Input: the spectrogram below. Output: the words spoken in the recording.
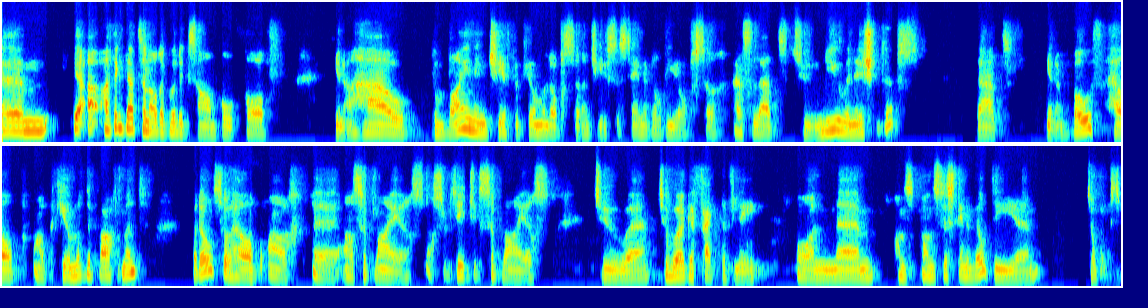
um, yeah, I think that's another good example of you know, how combining chief procurement officer and chief sustainability officer has led to new initiatives that, you know, both help our procurement department, but also help our, uh, our suppliers, our strategic suppliers to, uh, to work effectively on, um, on, on sustainability um, topics.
